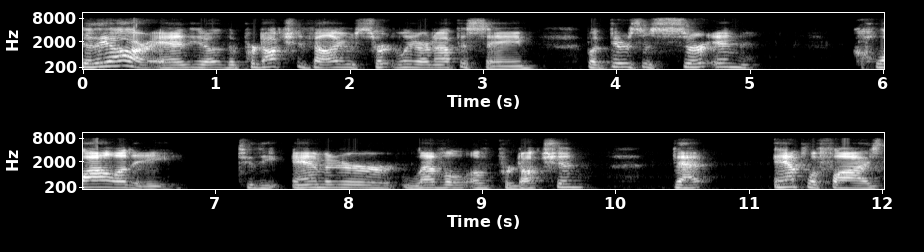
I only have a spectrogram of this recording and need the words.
Yeah, they are, and you know the production values certainly are not the same, but there's a certain quality to the amateur level of production that amplifies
